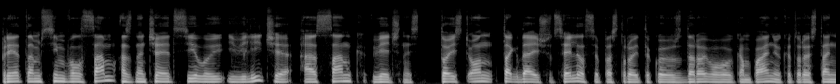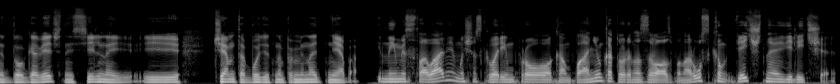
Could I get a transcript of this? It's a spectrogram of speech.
При этом символ «сам» означает силу и величие, а «санг» — вечность. То есть он тогда еще целился построить такую здоровую компанию, которая станет долговечной, сильной и чем-то будет напоминать небо. Иными словами, мы сейчас говорим про компанию, которая называлась бы на русском «Вечное величие».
